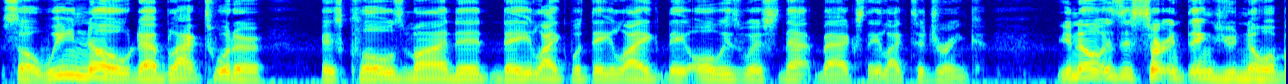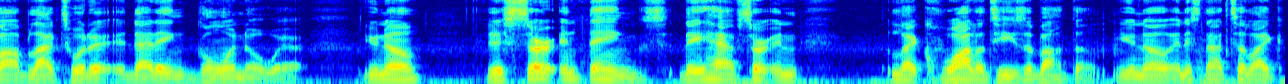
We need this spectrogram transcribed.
So we know that Black Twitter is closed minded. They like what they like. They always wear snapbacks. They like to drink. You know, is there certain things you know about Black Twitter that ain't going nowhere? You know, there's certain things they have certain like qualities about them. You know, and it's not to like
